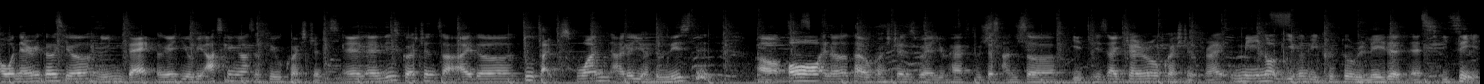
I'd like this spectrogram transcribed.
our narrator here, named Zach, okay, he'll be asking us a few questions. And, and these questions are either two types. One, either you have to list it, uh, or another type of questions where you have to just answer it. It's like general questions, right? May not even be crypto related, as he said.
